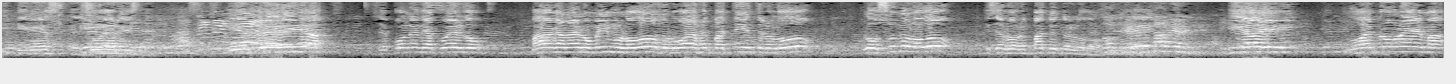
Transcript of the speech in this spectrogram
y quién es el subgerente. Y en tres días se ponen de acuerdo, van a ganar lo mismo los dos, se lo van a repartir entre los dos, lo sumo los dos y se lo reparto entre los dos. Y ahí no hay problema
